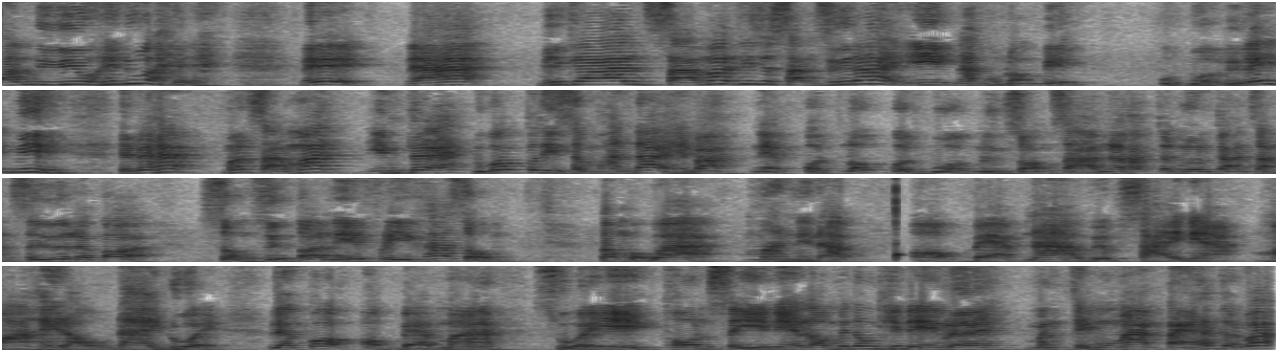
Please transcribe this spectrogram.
ทำรีวิวให้ด้วยนี่นะฮะมีการสามารถที่จะสั่งซื้อได้อีกนะผมลองดิอุดบวกหรือเอ้ยมีเห็นไหมฮะมันสามารถอินเตอร์แอคหรือว่าปฏิสัมพันธ์ได้เห็นป่ะเนี่ยกดลบกดบวก 1 2 3 นะครับจำนวนการสั่งซื้อแล้วก็ส่งซื้อตอนนี้ฟรีค่าส่ง ต้องบอกว่ามันเนี่ยนะครับออกแบบหน้าเว็บไซต์เนี่ยมาให้เราได้ด้วย แล้วก็ออกแบบมาสวยอีกโทนสีเนี่ยเราไม่ต้องคิดเองเลย มันเจ๋งมากแต่ถ้าเกิดว่า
